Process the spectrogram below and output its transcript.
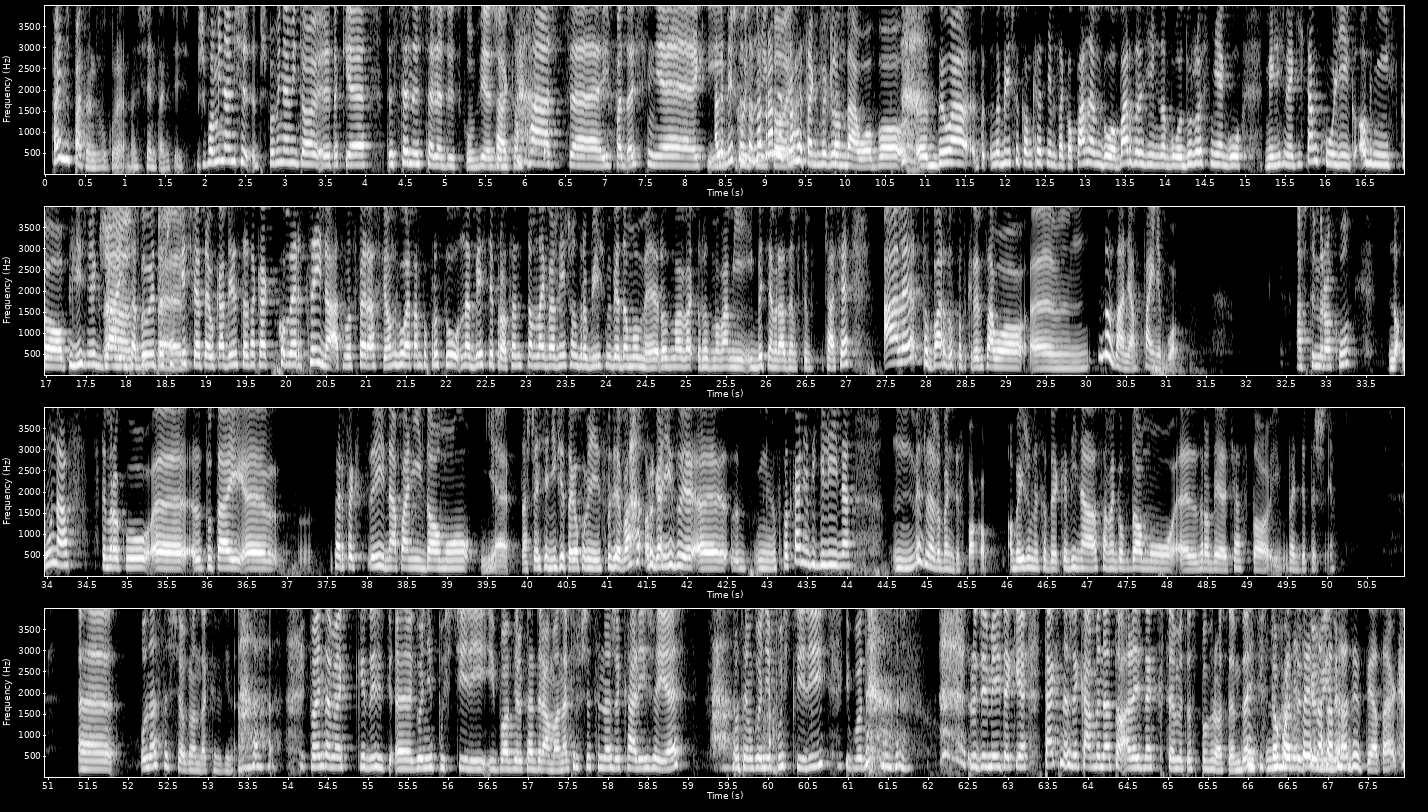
Fajny patent w ogóle na święta gdzieś. Przypomina mi, się, przypomina mi to e, takie te sceny z teledysków, wiesz, tak. że są w chatce i pada śnieg i Ale wiesz, to, to naprawdę Mikołaj. trochę tak wyglądało, bo e, była, my byliśmy konkretnie w Zakopanem, było bardzo zimno, było dużo śniegu, mieliśmy jakiś tam kulik, ognisko, piliśmy grzańca, A, były te wszystkie światełka, więc ta taka komercyjna atmosfera świąt była tam po prostu na 200%. Tą najważniejszą zrobiliśmy, wiadomo, my rozmowa, rozmowami i byciem razem w tym czasie, ale to bardzo podkręcało um, doznania. Fajnie było. A w tym roku? No u nas w tym roku e, tutaj e, perfekcyjna pani domu, nie, na szczęście nikt się tego pewnie nie spodziewa, organizuje e, spotkanie wigilijne. Mm, myślę, że będzie spoko. Obejrzymy sobie Kevina samego w domu, e, zrobię ciasto i będzie pysznie. U nas też się ogląda Kevina. Pamiętam, jak kiedyś e, go nie puścili i była wielka drama. Najpierw wszyscy narzekali, że jest, potem go nie puścili i potem ludzie mieli takie, tak narzekamy na to, ale jednak chcemy to z powrotem. Dajcie z powrotem Dokładnie, to jest Kevina. nasza tradycja, tak?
